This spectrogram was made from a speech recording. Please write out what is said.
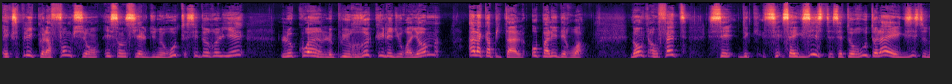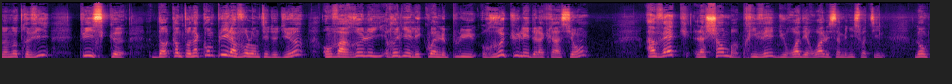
explique que la fonction essentielle d'une route, c'est de relier le coin le plus reculé du royaume à la capitale, au palais des rois. Donc en fait, c'est, ça existe, cette route-là existe dans notre vie, puisque quand on accomplit la volonté de Dieu, on va relier, relier les coins le plus reculés de la création avec la chambre privée du roi des rois, le Saint béni soit-il. Donc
